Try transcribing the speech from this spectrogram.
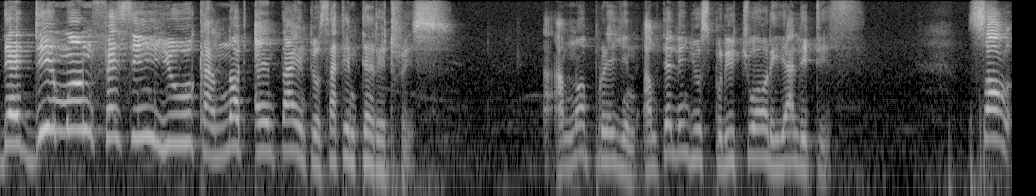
The demon facing you cannot enter into certain territories. I'm not praying. I'm telling you spiritual realities. So,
